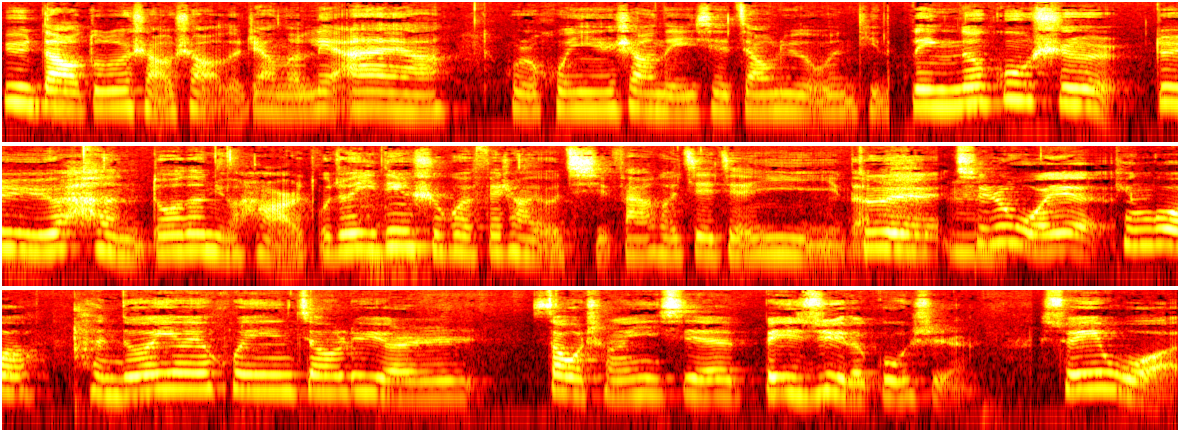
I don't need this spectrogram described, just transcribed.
遇到多多少少的这样的恋爱啊。或者婚姻上的一些焦虑的问题，零的故事对于很多的女孩，我觉得一定是会非常有启发和借鉴意义的。对，其实我也听过很多因为婚姻焦虑而造成一些悲剧的故事，所以我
